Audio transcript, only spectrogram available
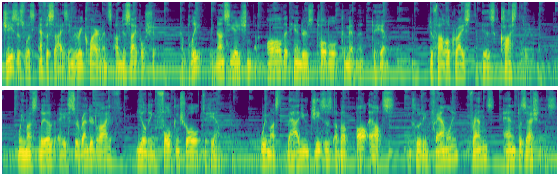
Jesus was emphasizing the requirements of discipleship, complete renunciation of all that hinders total commitment to Him. To follow Christ is costly. We must live a surrendered life yielding full control to Him. We must value Jesus above all else, including family, friends, and possessions.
